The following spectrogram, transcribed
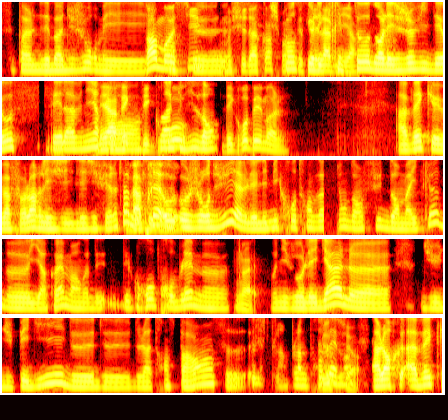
C'est pas le débat du jour, mais Non, moi aussi, que- moi je suis d'accord, je je pense, que, que, les cryptos dans les jeux vidéo, c'est Mm. l'avenir dans avec des gros, 5-10 ans. des gros bémols. Avec, il va falloir légi légiférer ça. Mais après, aujourd'hui, avec les les microtransactions dans FUT, dans MyClub, heu, il y a quand même un des des gros problèmes, Ouais. au niveau légal, du du PEGI, de de de la transparence, plein plein de problèmes, hein. Alors qu'avec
